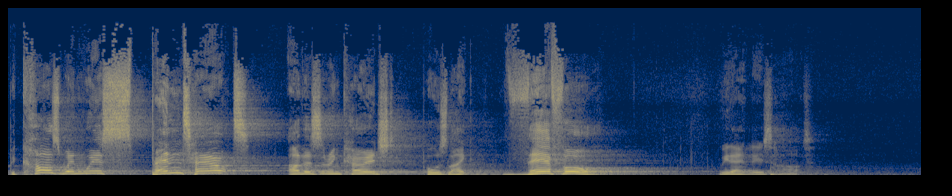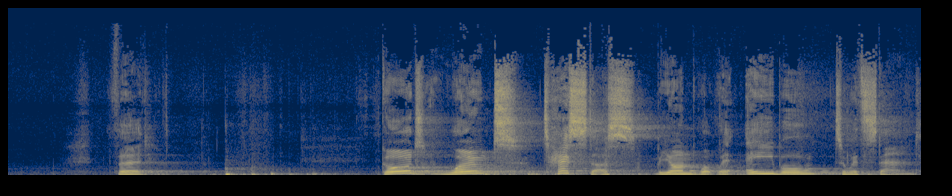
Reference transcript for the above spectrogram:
Because when we're spent out, others are encouraged. Paul's like, therefore, we don't lose heart. Third, God won't test us beyond what we're able to withstand.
